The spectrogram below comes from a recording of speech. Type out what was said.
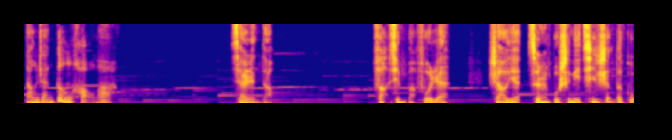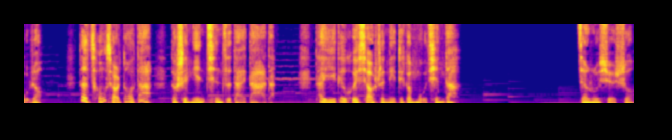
当然更好了。下人道：“放心吧，夫人，少爷虽然不是你亲生的骨肉，但从小到大都是您亲自带大的，他一定会孝顺你这个母亲的。”江如雪说：“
